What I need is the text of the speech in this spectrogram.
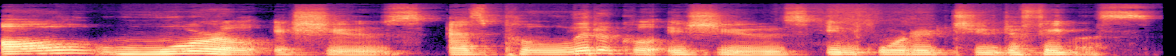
all moral issues as political issues in order to defame us.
